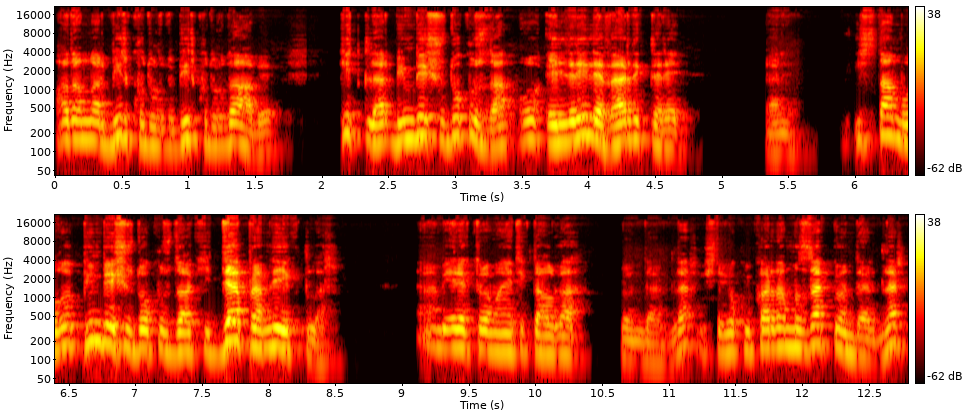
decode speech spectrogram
adamlar bir kudurdu, bir kudurdu abi. Gittiler 1509'da o elleriyle verdikleri yani İstanbul'u 1509'daki depremde yıktılar. Hemen bir elektromanyetik dalga gönderdiler. İşte yok yukarıdan mızrak gönderdiler.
